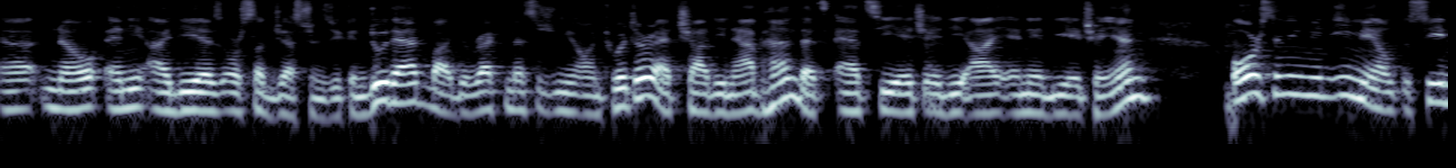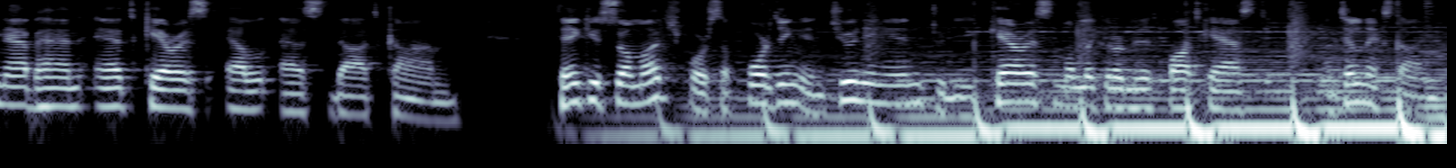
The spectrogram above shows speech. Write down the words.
uh, know any ideas or suggestions. You can do that by direct messaging me on Twitter at Chadi Nabhan, that's at C H A D I N A B H A N, or sending me an email to cnabhan at carisls.com. Thank you so much for supporting and tuning in to the Caris Molecular Minute podcast. Until next time,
